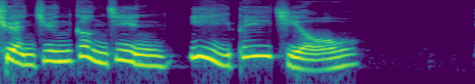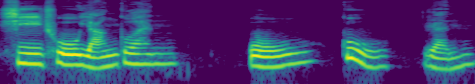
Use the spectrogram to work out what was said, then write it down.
劝君更尽一杯酒。西出阳关无故人。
